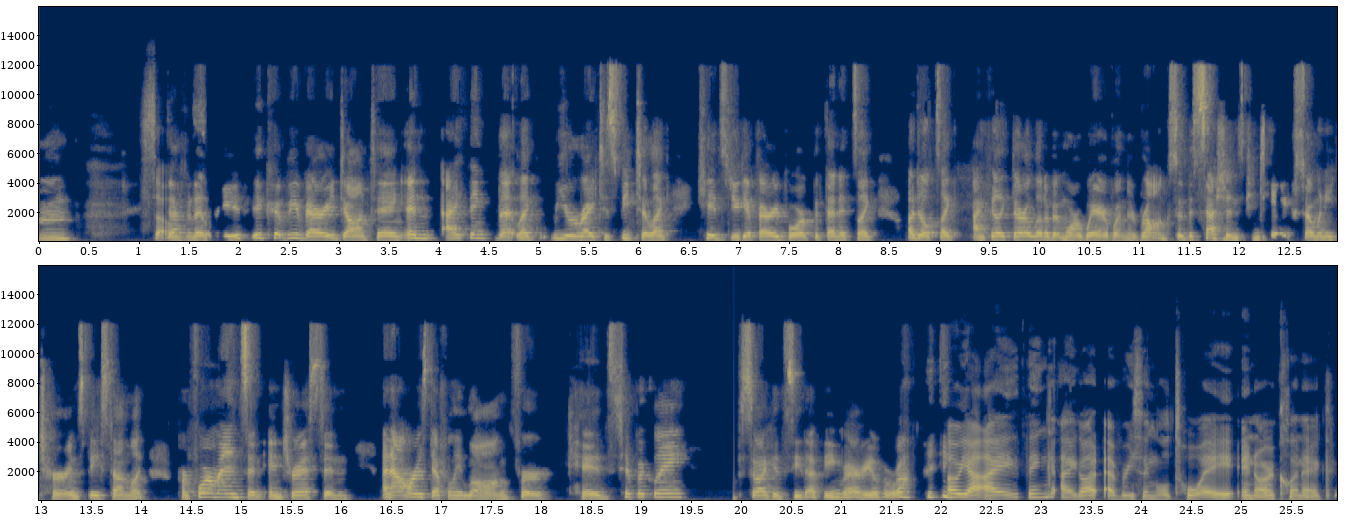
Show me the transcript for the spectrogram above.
Hmm. so, Definitely. It, it could be very daunting. And I think that like you're right to speak to like kids do get very bored, but then it's like adults like I feel like they're a little bit more aware of when they're wrong. So the sessions can take so many turns based on like performance and interest and an hour is definitely long for kids typically. So I could see that being very overwhelming. Oh yeah, I think I got every single toy in our clinic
